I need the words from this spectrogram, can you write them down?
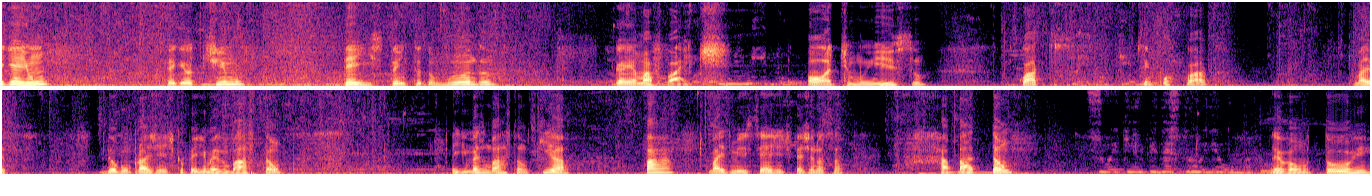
Peguei um. Peguei o Timo. Dei isto em todo mundo. Ganhamos a fight. Ótimo isso. 4. 5 por 4. Mas deu bom pra gente que eu peguei mais um bastão. Peguei mais um bastão aqui, ó. Pá. Mais 1100 a gente fecha a nossa rabadão. Levamos torre.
